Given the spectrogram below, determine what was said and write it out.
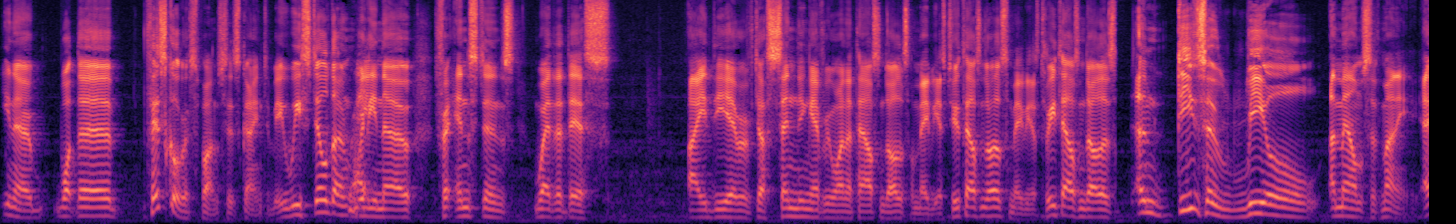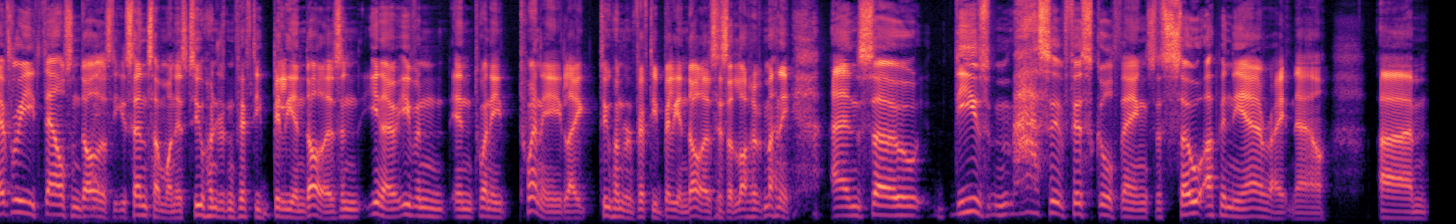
you know, what the fiscal response is going to be. We still don't right. really know, for instance, whether this idea of just sending everyone $1,000, or maybe it's $2,000, or maybe it's $3,000. And these are real amounts of money. Every $1,000 that you send someone is $250 billion. And, you know, even in 2020, like $250 billion is a lot of money. And so these massive fiscal things are so up in the air right now. Um,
